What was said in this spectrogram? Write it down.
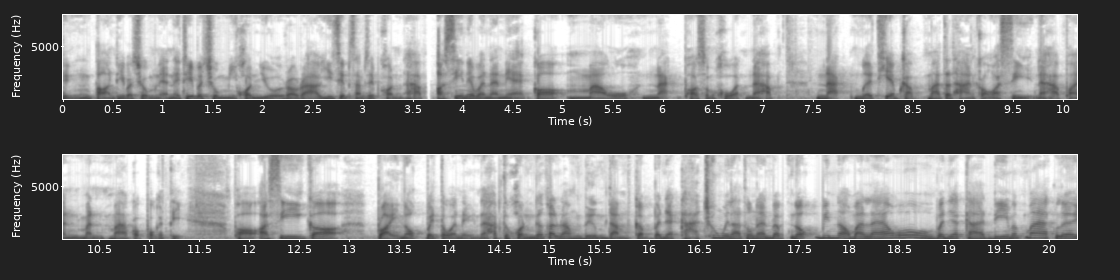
ถึงตอนที่ประชุมเนี่ยในที่ประชุมมีคนอยู่ราวๆ20-30 คนนะครับออซซี่ในวันนั้นเนี่ยก็เมาหนักพอสมควรนะครับ หนักเมื่อเทียบกับมาตรฐานของออซซี่นะครับ เพราะมันมากกว่าปกติ พอออซซี่ก็ปล่อยนกไปตัวหนึ่งนะครับ ทุกคนก็กำลังดื่มด่ากับบรรยากาศช่วงเวลาตรงนั้น แบบนกบินออกมาแล้ว โอ้ บรรยากาศดีมากๆเลย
